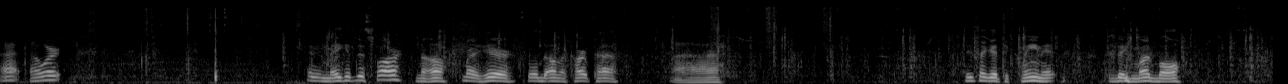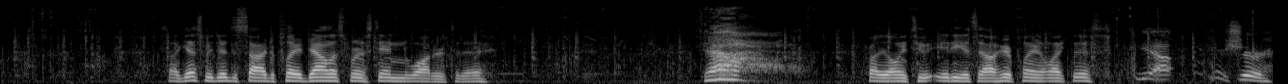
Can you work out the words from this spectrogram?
Alright, that'll work. I didn't make it this far. No, I'm right here. Rolled down the cart path. Uh, At least I get to clean it. It's a big mud ball. So I guess we did decide to play it down unless we're gonna stand in the water today. Yeah, Probably the only two idiots out here playing it like this. yeah, for sure.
